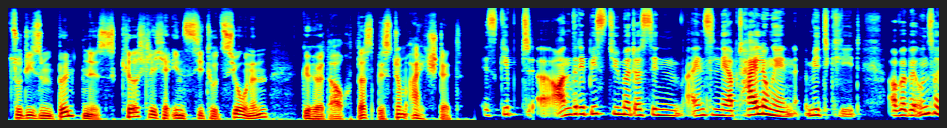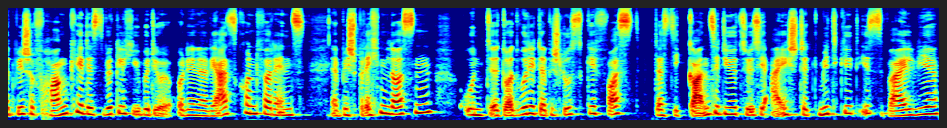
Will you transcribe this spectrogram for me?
zu diesem Bündnis kirchlicher Institutionen gehört auch das Bistum Eichstätt. Es gibt äh, andere Bistümer, da sind einzelne Abteilungen Mitglied. Aber bei uns hat Bischof Hanke das wirklich über die Ordinariatskonferenz äh, besprechen lassen. Und äh, dort wurde der Beschluss gefasst, dass die ganze Diözese Eichstätt Mitglied ist, weil wir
